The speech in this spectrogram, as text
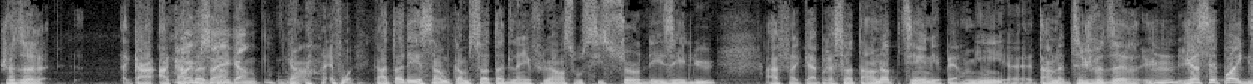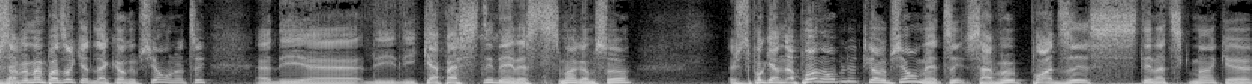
je veux dire. Quand, quand Même 50. Quand, quand, quand tu as des sommes comme ça, tu as de l'influence aussi sur des élus. Fait qu'après ça, tu en obtiens les permis. Euh, je veux dire, mm -hmm. je sais pas exactement. Ça veut même pas dire qu'il y a de la corruption, là, tu sais. Euh, des, euh, des, des capacités d'investissement comme ça. Je dis pas qu'il n'y en a pas non plus de corruption, mais ça veut pas dire systématiquement que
